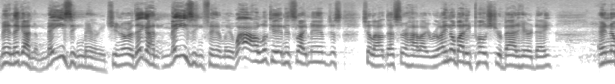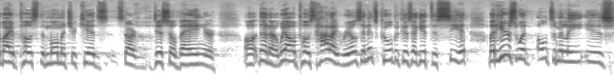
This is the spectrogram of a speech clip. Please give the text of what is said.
man, they got an amazing marriage, you know, or they got an amazing family. Wow, look at it. And it's like, man, just chill out. That's their highlight reel. Ain't nobody post your bad hair day. Ain't nobody post the moment your kids start disobeying or, no, no. We all post highlight reels, and it's cool because I get to see it. But here's what ultimately is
